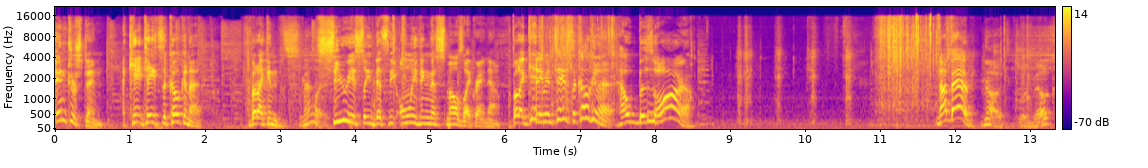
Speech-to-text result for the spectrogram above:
Interesting. I can't taste the coconut. But I can Smell it. Seriously, that's the only thing that smells like right now. But I can't even taste the coconut. How bizarre. Not bad. No, it's with milk.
